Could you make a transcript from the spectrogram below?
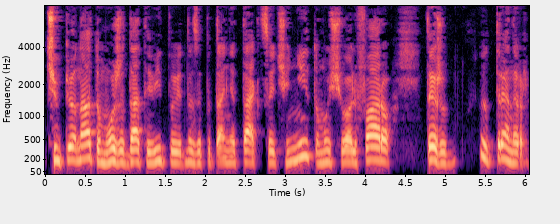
чемпіонату може дати відповідь на запитання, так це чи ні, тому що Альфаро теж. Ну, тренер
